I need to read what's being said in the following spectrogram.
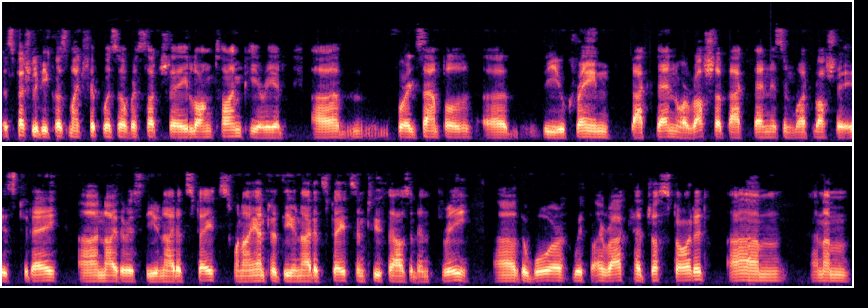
especially because my trip was over such a long time period. Um, for example, uh, the Ukraine back then or Russia back then isn't what Russia is today. Uh, neither is the United States. When I entered the United States in 2003, uh, the war with Iraq had just started. Um, and I'm,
